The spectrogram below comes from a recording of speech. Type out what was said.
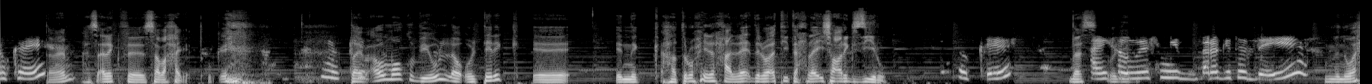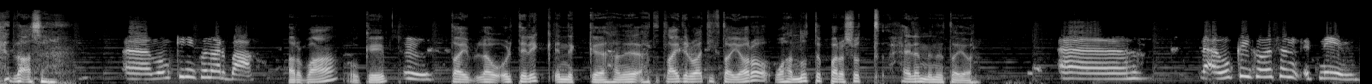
okay. تمام. هسألك في سبع حاجات okay. طيب أول موقف بيقول لو قلت لك آه، إنك هتروحي للحلاق دلوقتي تحلقي شعرك zero. okay. بس هيخوفني بدرجة قد إيه؟ من واحد لعشرة. آه ممكن يكون أربعة. أربعة؟ okay. امم طيب لو قلت لك إنك هن... هتطلعي دلوقتي في طيارة وهننط بباراشوت حالا من الطيارة. آه لا ممكن يكون مثلا اتنين.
